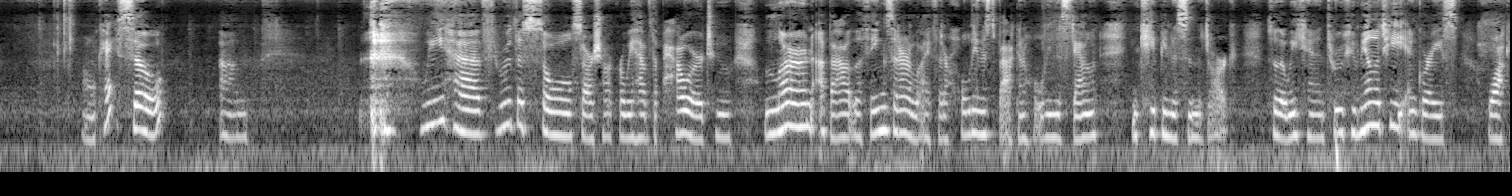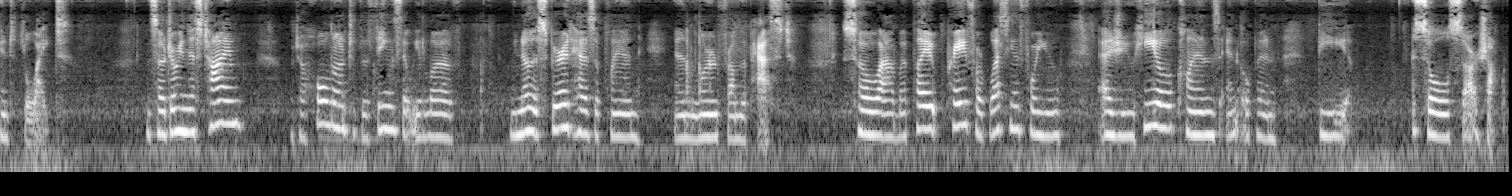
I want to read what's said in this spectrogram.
Okay, so um, we have, through the soul star chakra, we have the power to learn about the things in our life that are holding us back and holding us down and keeping us in the dark so that we can, through humility and grace, walk into the light. And so during this time, to hold on to the things that we love, we know that Spirit has a plan and learn from the past. So um, I pray, pray for blessings for you as you heal, cleanse, and open the soul star chakra.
